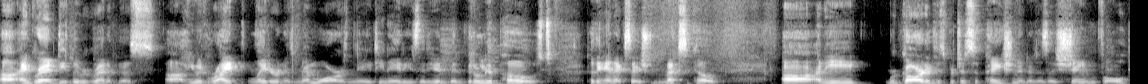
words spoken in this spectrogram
Uh, and Grant deeply regretted this. Uh, he would write later in his memoirs in the 1880s that he had been bitterly opposed to the annexation of Mexico, uh, and he regarded his participation in it as a shameful,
